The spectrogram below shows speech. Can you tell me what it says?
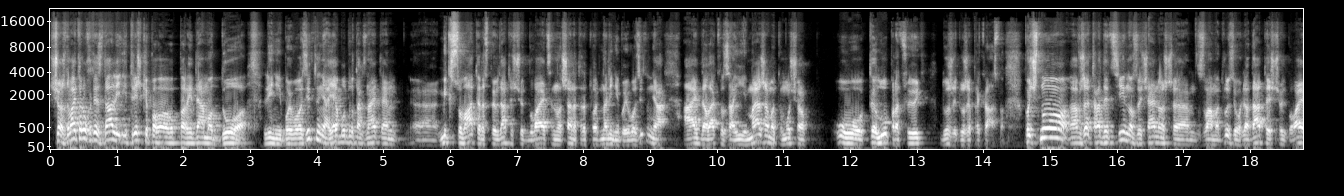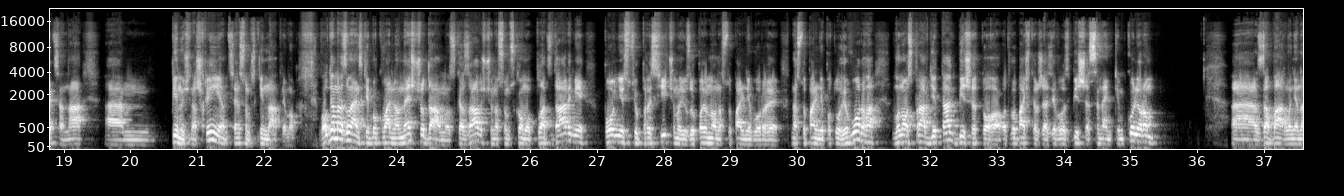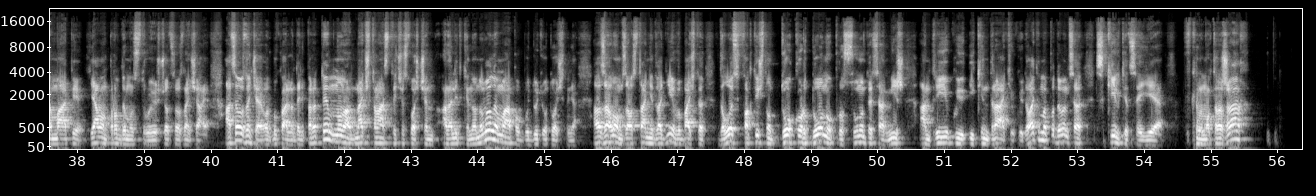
Що ж, давайте рухатись далі і трішки перейдемо до лінії бойового зіткнення. Я буду так знаєте, е, міксувати, розповідати, що відбувається не лише на території на лінії бойового зіткнення, а й далеко за її межами, тому що у тилу працюють дуже дуже прекрасно. Почну е, вже традиційно, звичайно ж, е, з вами, друзі, оглядати, що відбувається на ем, півночна шхиня, це сумський напрямок. Володимир Зеленський буквально нещодавно сказав, що на сумському плацдармі повністю присічено і зупинено наступальні вороги, наступальні потуги ворога. Воно справді так. Більше того, от ви бачите, вже з'явилось більше синеньким кольором. Е, Забарвлення на мапі, я вам продемонструю, що це означає. А це означає, от буквально день перед тим. Ну на, на 14 число ще аналітики не оновили мапу, будуть уточнення. Але загалом за останні два дні ви бачите, вдалося фактично до кордону просунутися між Андріївкою і Кіндратівкою. Давайте ми подивимося, скільки це є в кілометражах.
